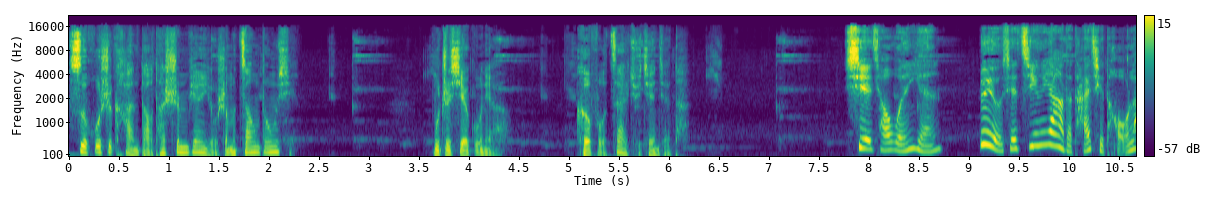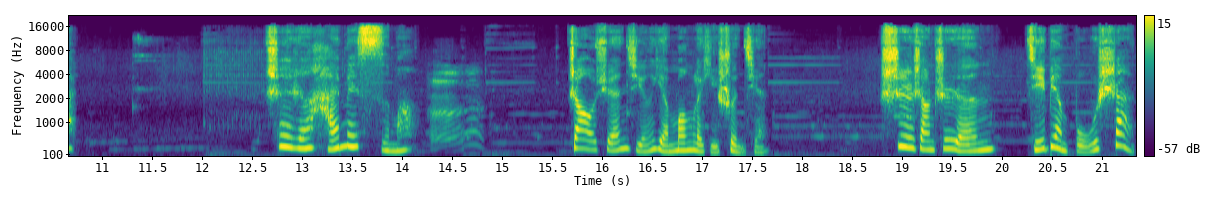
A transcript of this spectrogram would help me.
似乎是看到他身边有什么脏东西。不知谢姑娘可否再去见见他？谢桥闻言，略有些惊讶的抬起头来。这人还没死吗？赵玄景也懵了一瞬间。世上之人，即便不善，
